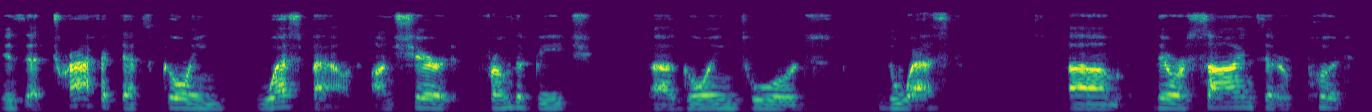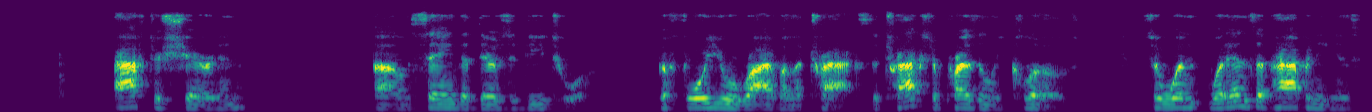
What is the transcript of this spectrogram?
is that traffic that's going westbound on Sheridan from the beach uh, going towards the west, um, there are signs that are put after Sheridan um, saying that there's a detour before you arrive on the tracks. The tracks are presently closed. So when what ends up happening is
